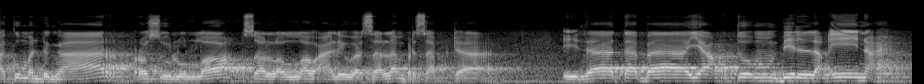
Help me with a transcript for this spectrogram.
aku mendengar Rasulullah sallallahu alaihi wasallam bersabda Idza tabaya'tum bil inah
